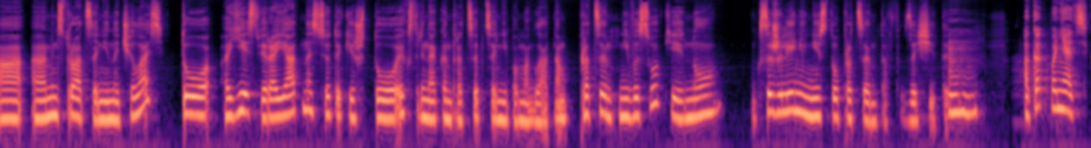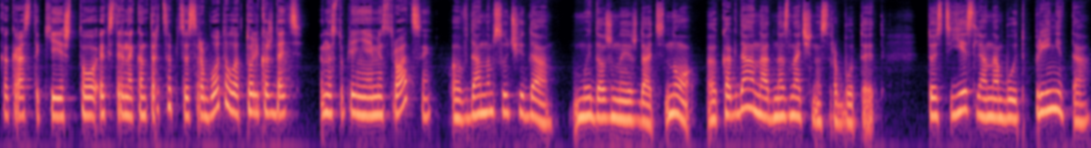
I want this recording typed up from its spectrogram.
а, а менструация не началась, то есть вероятность все-таки, что экстренная контрацепция не помогла. Там процент невысокий, но, к сожалению, не 100% защиты. Угу. А как понять как раз-таки, что экстренная контрацепция сработала, только ждать наступления менструации? В данном случае, да, мы должны ждать. Но э, когда она однозначно сработает, то есть если она будет принята,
